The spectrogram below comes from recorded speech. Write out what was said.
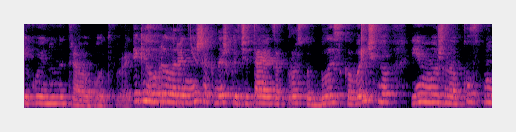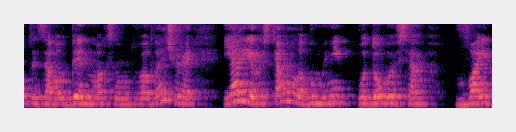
якої ну не треба було творити. Як я говорила раніше, книжка читається просто блискавично, її можна ковтнути за один, максимум два вечори. Я її розтягувала, бо мені подобався вайб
